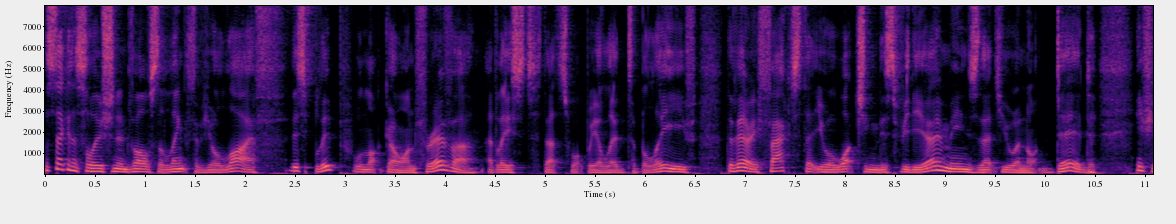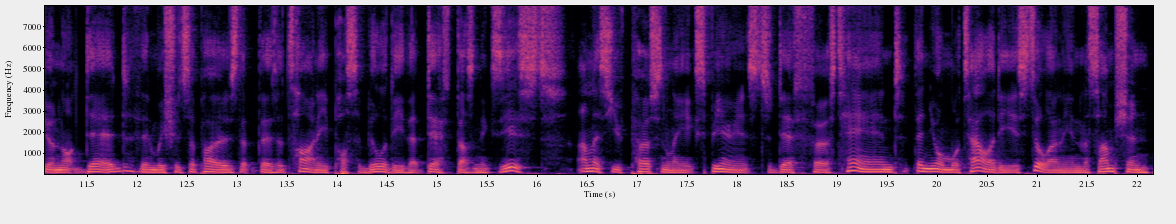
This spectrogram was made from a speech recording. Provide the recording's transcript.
The second solution involves the length of your life. This blip will not go on forever, at least that's what we are led to believe. The very fact that you are watching this video means that you are not dead. If you're not dead, then we should suppose that there's a tiny possibility that death doesn't exist. Unless you've personally experienced death firsthand, then your mortality is still only an assumption.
